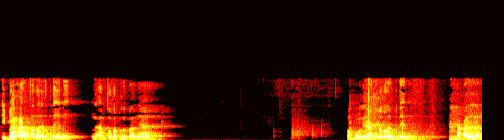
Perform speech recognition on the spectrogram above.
ibahah contohnya seperti ini. Nah, contoh globalnya Pembolehan itu contohnya seperti ini. Ta'allam.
